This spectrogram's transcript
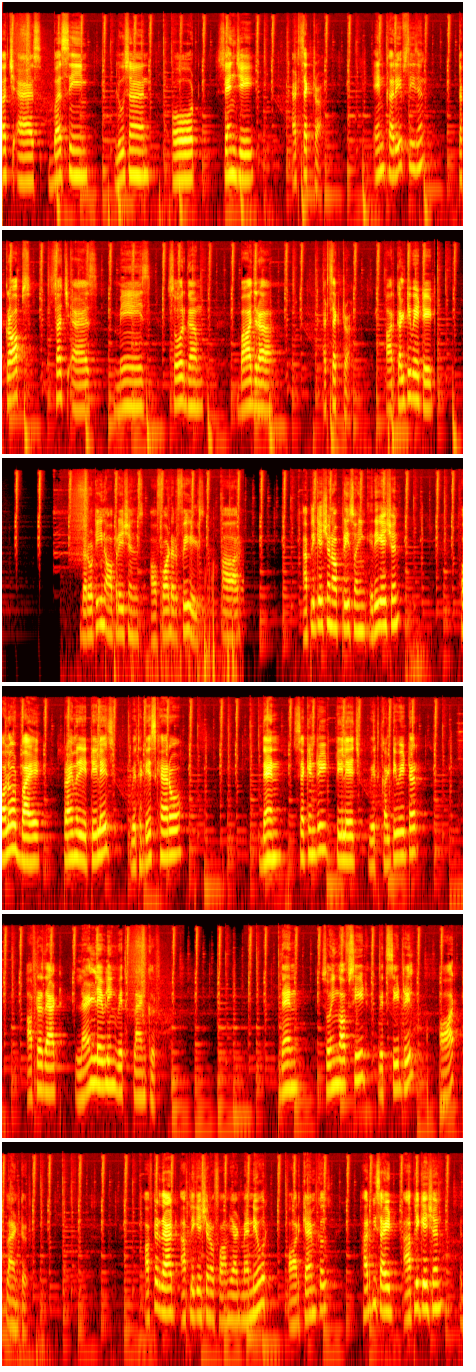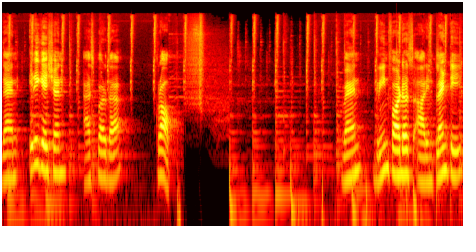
such as Berseem, Lucerne, Oat, Senji, etc. In Kharif season, the crops such as maize, sorghum, bajra, etc. are cultivated. The routine operations of fodder fields are application of pre-sowing irrigation followed by primary tillage with disc harrow, then secondary tillage with cultivator, after that land leveling with planter. Then sowing of seed with seed drill or planter. After that, application of farmyard manure or chemicals, herbicide application, then irrigation as per the crop. When green fodders are in plenty,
